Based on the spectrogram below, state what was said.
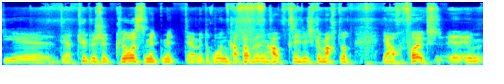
die, der typische Kloß, mit, mit, der mit rohen Kartoffeln hauptsächlich gemacht wird, ja auch volks, äh, im,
